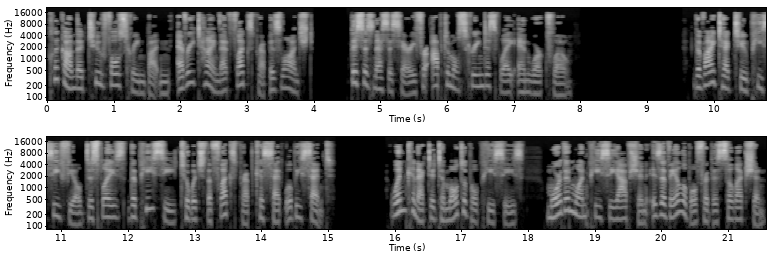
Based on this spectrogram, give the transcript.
Click on the To Full Screen button every time that FlexPrep is launched. This is necessary for optimal screen display and workflow. The Vitek 2 PC field displays the PC to which the FlexPrep cassette will be sent. When connected to multiple PCs, more than one PC option is available for this selection.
